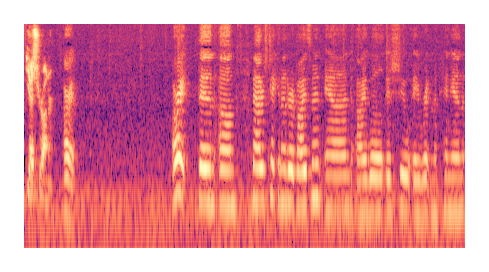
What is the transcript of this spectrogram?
Yes, Your Honor. all right. All right, then, um, matters taken under advisement, and I will issue a written opinion.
